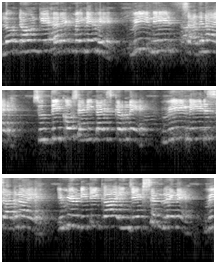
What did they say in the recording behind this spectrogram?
लॉकडाउन के हर एक महीने में वी नीड साधना है। शुद्धि को सैनिटाइज करने वी नीड साधना है। इम्यूनिटी का इंजेक्शन लेने वी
